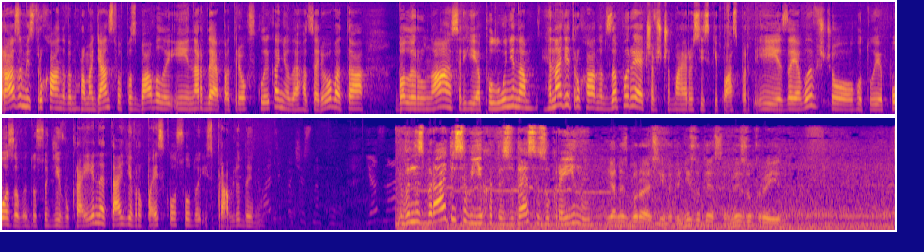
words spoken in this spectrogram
Разом із Трухановим громадянство позбавили і нардепа трьох скликань Олега Царьова та балеруна Сергія Полуніна. Геннадій Труханов заперечив, що має російський паспорт, і заявив, що готує позови до судів України та Європейського суду із прав людини. Ви не збираєтеся виїхати з Одеси, з України, Я не збираюся їхати ні з Одеси, ні з України.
